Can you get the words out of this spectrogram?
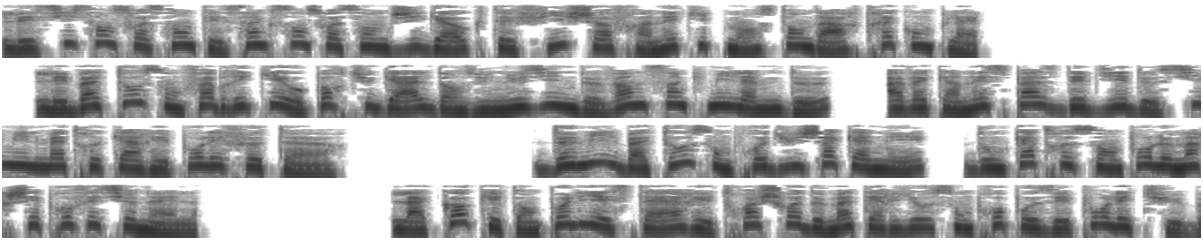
les 660 et 560 gigaoctets Fish offrent un équipement standard très complet. Les bateaux sont fabriqués au Portugal dans une usine de 25 000 M2, avec un espace dédié de 6 000 m2 pour les flotteurs. 2000 bateaux sont produits chaque année, dont 400 pour le marché professionnel. La coque est en polyester et trois choix de matériaux sont proposés pour les tubes.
